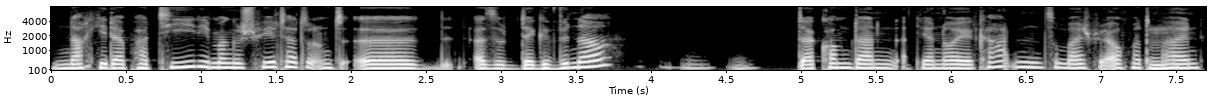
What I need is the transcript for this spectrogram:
nach jeder Partie, die man gespielt hat und äh, also der Gewinner, da kommen dann ja neue Karten zum Beispiel auch mit Mhm. rein,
